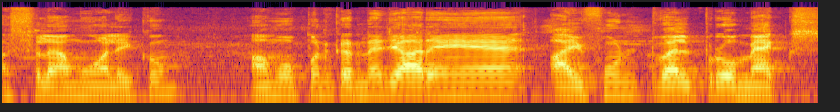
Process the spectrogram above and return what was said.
असलकुम हम ओपन करने जा रहे हैं आईफोन 12 प्रो मैक्स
